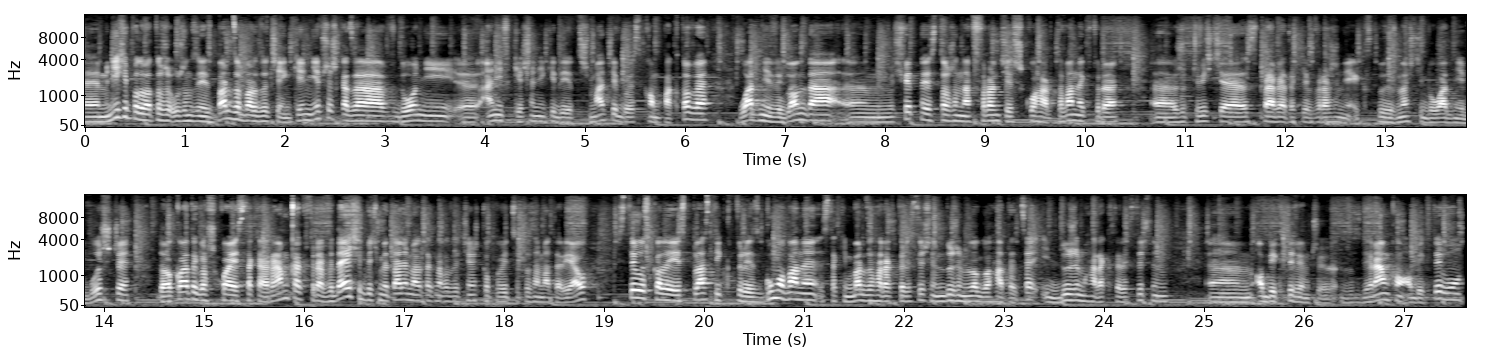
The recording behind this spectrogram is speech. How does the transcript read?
E, Mnie się podoba to, że urządzenie jest bardzo, bardzo cienkie, nie przeszkadza w dłoni e, ani w kieszeni, kiedy je trzymacie, bo jest kompaktowe, ładnie wygląda. Świetne jest to, że na froncie jest szkło hartowane, które e, rzeczywiście sprawia takie wrażenie ekskluzywności, bo ładnie błyszczy. Dookoła tego szkła jest taka ramka, która wydaje się być metalem, ale tak naprawdę ciężko powiedzieć, co to za materiał. Z tyłu z kolei jest plastik, który jest gumowany z takim bardzo charakterystycznym dużym logo HTC i dużym charakterystycznym obiektywem, czy ramką obiektywu.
